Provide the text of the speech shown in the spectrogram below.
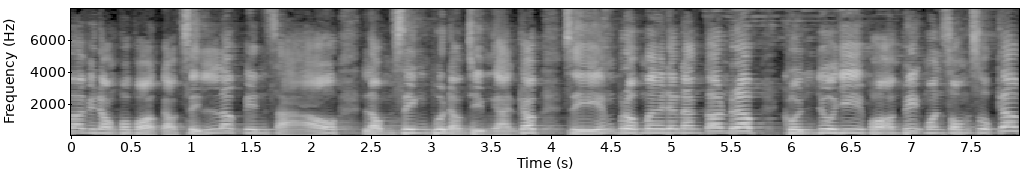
มาพี่น้องพบกับศิลปินสาวลำซิ่งผู้นำทีมงานครับ เสียงปรบมือดังๆต้อนรับ คุณยุยี่พรพิมลสมสุขครับ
